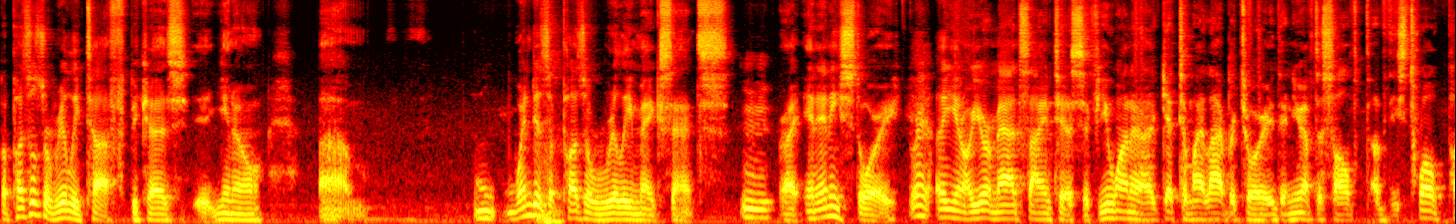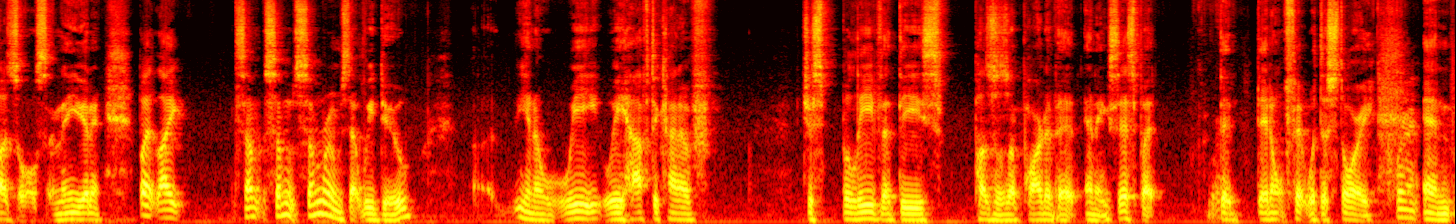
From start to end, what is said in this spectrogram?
but puzzles are really tough because you know um, when does a puzzle really make sense, Mm, right? In any story, right. uh, you know, you're a mad scientist. If you want to get to my laboratory, then you have to solve of these twelve puzzles, and then you get in. But like some some some rooms that we do, uh, you know, we we have to kind of just believe that these puzzles are part of it and exist, but they they don't fit with the story. Right. And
